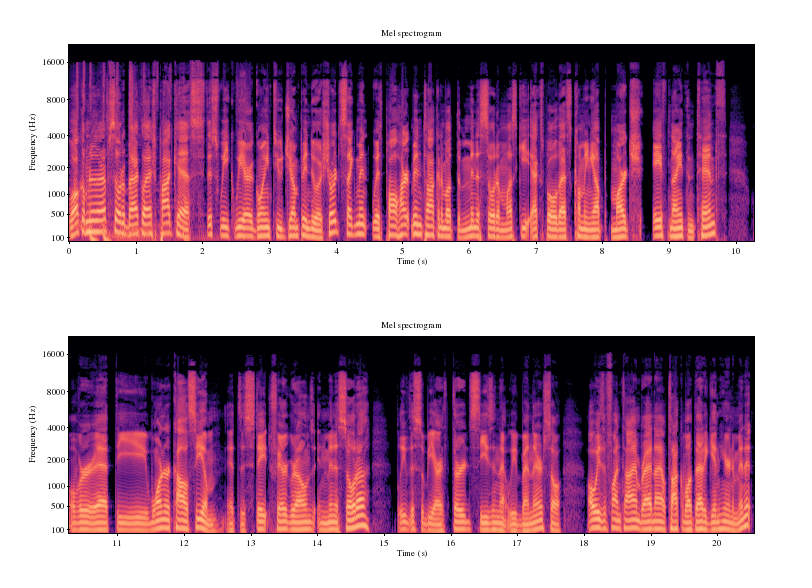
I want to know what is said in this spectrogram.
Welcome to another episode of Backlash Podcast. This week we are going to jump into a short segment with Paul Hartman talking about the Minnesota Muskie Expo that's coming up March 8th, 9th, and 10th over at the Warner Coliseum at the State Fairgrounds in Minnesota. I believe this will be our third season that we've been there, so always a fun time. Brad and I will talk about that again here in a minute.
